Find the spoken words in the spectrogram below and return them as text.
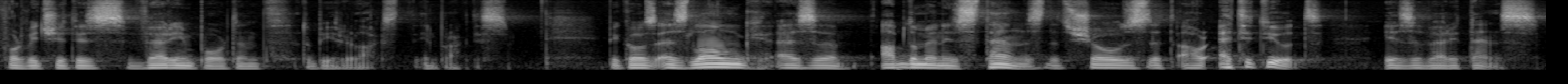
for which it is very important to be relaxed in practice. Because as long as the abdomen is tense, that shows that our attitude is very tense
